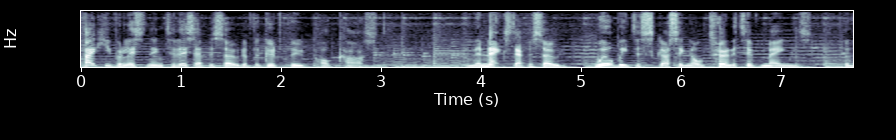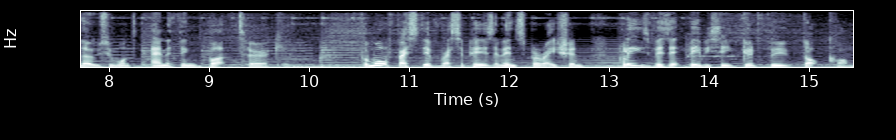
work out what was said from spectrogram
Thank you for listening to this episode of the Good Food Podcast. In the next episode, we'll be discussing alternative mains for those who want anything but turkey. For more festive recipes and inspiration, please visit bbcgoodfood.com.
